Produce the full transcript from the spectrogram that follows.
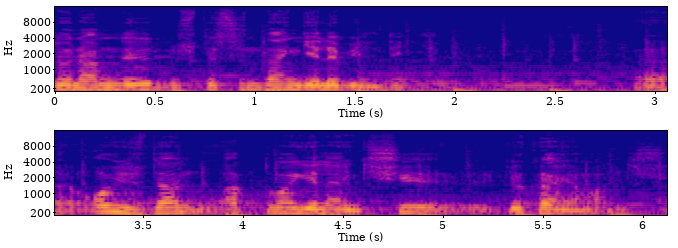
dönemlerin üstesinden gelebildik. Ee, O yüzden aklıma gelen kişi Gökhan Yaman'dır.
